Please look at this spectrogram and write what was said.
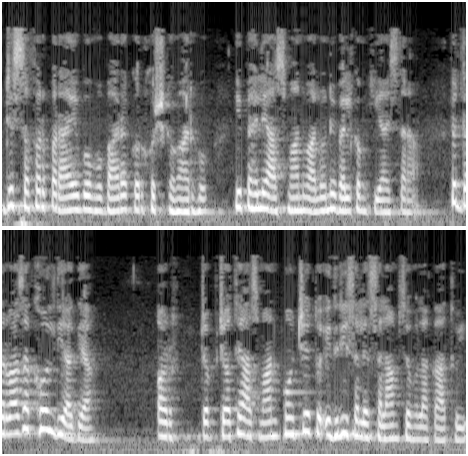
جس سفر پر آئے وہ مبارک اور خوشگوار ہو۔ یہ پہلے آسمان والوں نے ویلکم کیا اس طرح۔ پھر دروازہ کھول دیا گیا۔ اور جب چوتھے آسمان پہنچے تو ادری صلی السلام سے ملاقات ہوئی۔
